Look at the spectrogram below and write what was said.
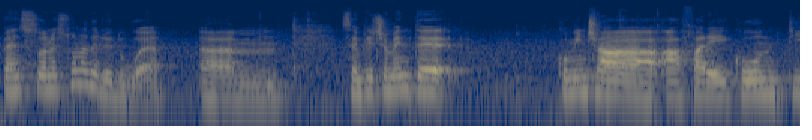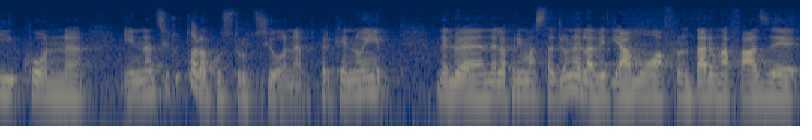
Penso nessuna delle due. Ehm, semplicemente comincia a fare i conti con innanzitutto la costruzione, perché noi nel- nella prima stagione la vediamo affrontare una fase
